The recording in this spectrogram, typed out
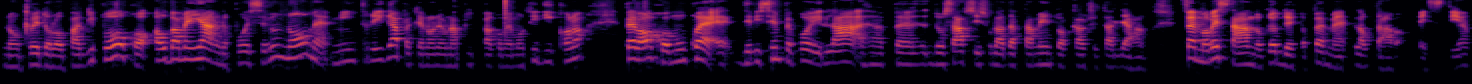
non credo lo paghi poco. Aubameyang può essere un nome, mi intriga perché non è una pippa come molti dicono, però comunque eh, devi sempre poi là eh, dosarsi sull'adattamento al calcio italiano. Fermo restando che ho detto per me Lautaro resti. Eh.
